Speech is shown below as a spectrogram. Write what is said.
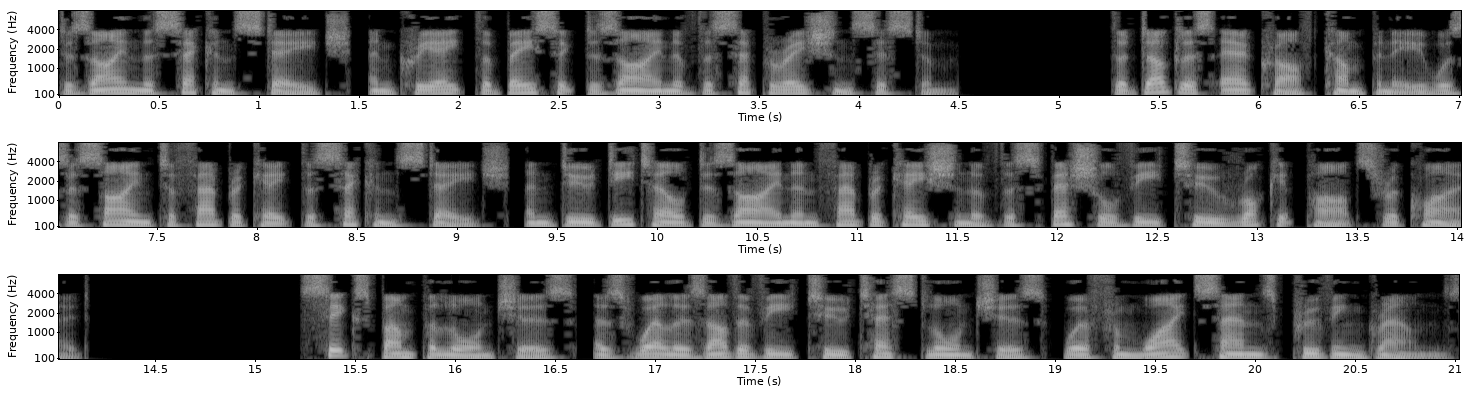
design the second stage, and create the basic design of the separation system. The Douglas Aircraft Company was assigned to fabricate the second stage, and do detailed design and fabrication of the special V-2 rocket parts required. Six bumper launches, as well as other V-2 test launches, were from White Sands Proving Grounds.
